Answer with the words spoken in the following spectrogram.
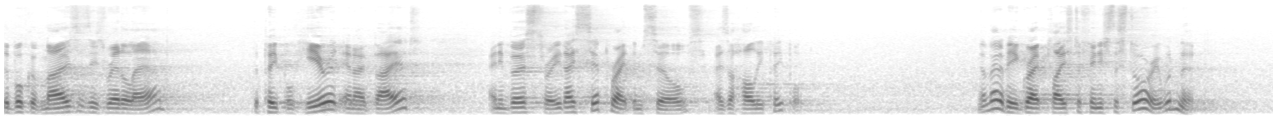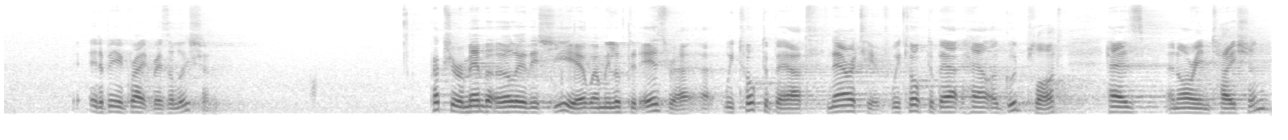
The book of Moses is read aloud, the people hear it and obey it, and in verse 3, they separate themselves as a holy people. Now, that'd be a great place to finish the story, wouldn't it? it'd be a great resolution. Perhaps you remember earlier this year when we looked at Ezra, uh, we talked about narrative. We talked about how a good plot has an orientation,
